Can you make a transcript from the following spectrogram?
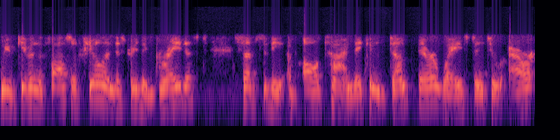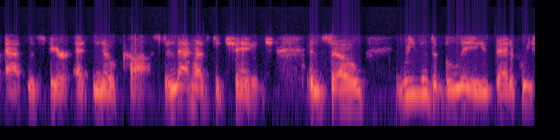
we've given the fossil fuel industry the greatest subsidy of all time. They can dump their waste into our atmosphere at no cost, and that has to change. And so, reason to believe that if we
